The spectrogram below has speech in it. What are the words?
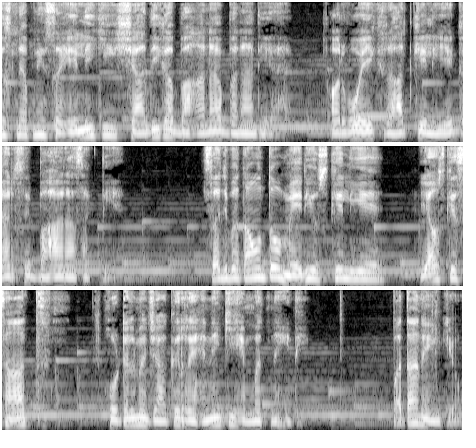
उसने अपनी सहेली की शादी का बहाना बना दिया है और वो एक रात के लिए घर से बाहर आ सकती है। सच बताऊँ तो मेरी उसके लिए या उसके साथ होटल में जाकर रहने की हिम्मत नहीं थी। पता नहीं क्यों।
